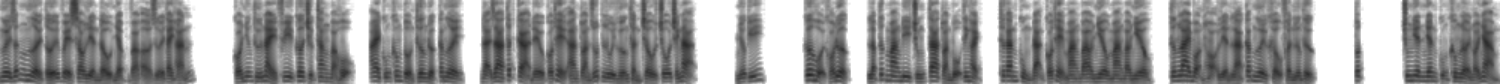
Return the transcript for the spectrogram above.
ngươi dẫn người tới về sau liền đầu nhập và ở dưới tay hắn. Có những thứ này phi cơ trực thăng bảo hộ, ai cũng không tổn thương được các ngươi, đại gia tất cả đều có thể an toàn rút lui hướng thần châu chỗ tránh nạn. Nhớ kỹ, cơ hội khó được, lập tức mang đi chúng ta toàn bộ tinh hạch, thức ăn cùng đạn có thể mang bao nhiêu, mang bao nhiêu tương lai bọn họ liền là các ngươi khẩu phần lương thực. Tốt. Trung niên nhân cũng không lời nói nhảm.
